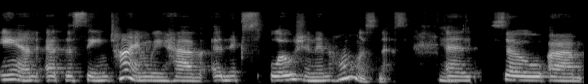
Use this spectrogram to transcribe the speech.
And at the same time, we have an explosion in homelessness. Yeah. And so, um,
